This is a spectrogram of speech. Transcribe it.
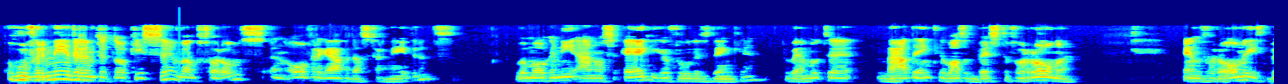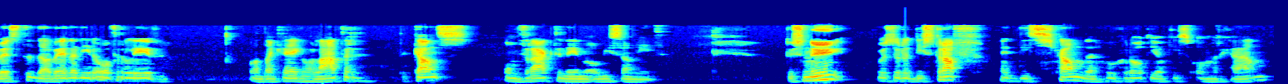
hoe vernederend het ook is, hè, want voor ons een overgave dat is vernederend. We mogen niet aan ons eigen gevoelens denken. Wij moeten nadenken, was het beste voor Rome? En voor Rome is het beste dat wij dat hier overleven. Want dan krijgen we later de kans om wraak te nemen op Islam Dus nu, we zullen die straf en die schande, hoe groot die ook is, ondergaan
